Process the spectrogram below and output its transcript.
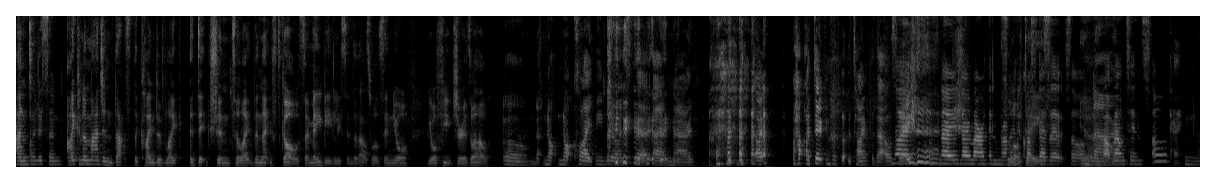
And I listened. I can imagine that's the kind of like addiction to like the next goal. So maybe Lucinda, that's what's in your your future as well. Oh, no, not not quite the endurance, but uh, no. I, I I don't think I've got the time for that. I'll No. say. no, no marathon running across days. deserts or Yeah. No. up mountains. Oh, okay. no.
